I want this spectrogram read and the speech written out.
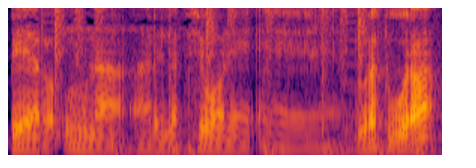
per una relazione eh, duratura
